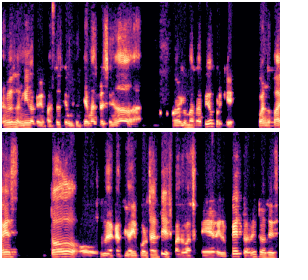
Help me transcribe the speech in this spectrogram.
al menos a mí lo que me pasó es que me sentía más presionado a pagarlo más rápido porque cuando pagues todo o una cantidad importante es cuando vas a tener el objeto, ¿no? Entonces,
